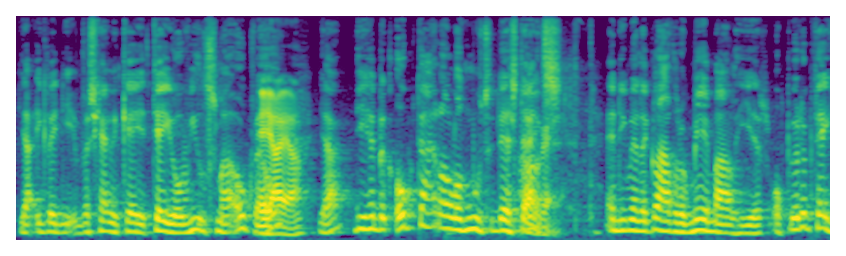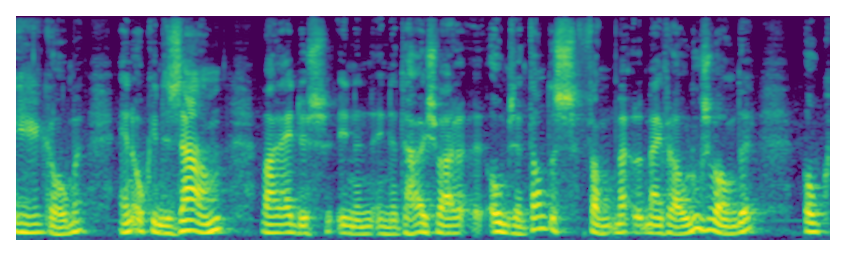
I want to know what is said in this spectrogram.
Ja, ik weet niet, waarschijnlijk ken je Theo Wielsma ook wel. Ja, ja. ja die heb ik ook daar al ontmoet destijds. Oh, okay. En die ben ik later ook meermaal hier op Urk tegengekomen. En ook in de Zaan, waar hij dus in, een, in het huis waar ooms en tantes van mijn vrouw Loes woonde, ook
